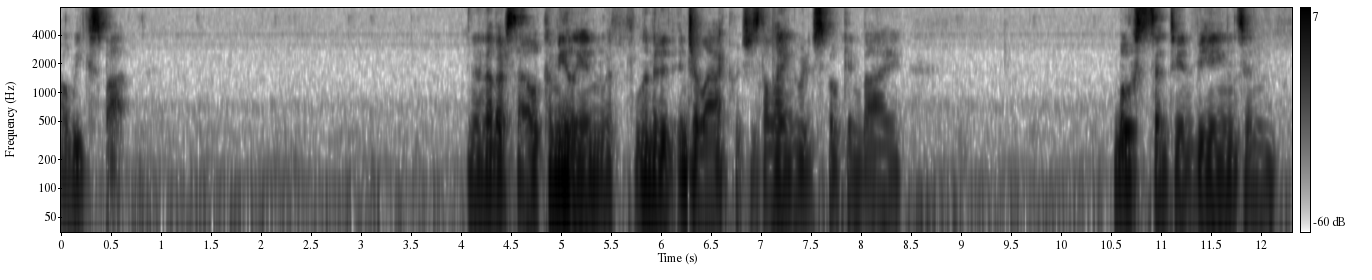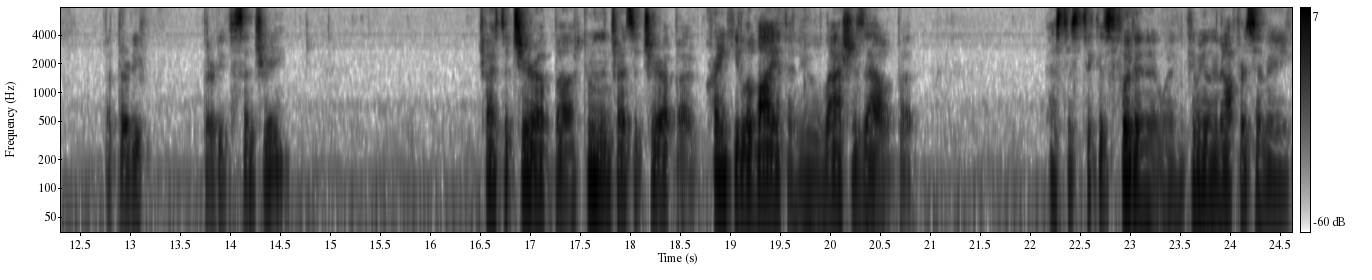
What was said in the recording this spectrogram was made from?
a weak spot. In another cell, Chameleon, with limited interlac, which is the language spoken by most sentient beings in the 30, 30th century. Tries to cheer up, uh, Chameleon tries to cheer up a cranky Leviathan who lashes out, but has to stick his foot in it when Chameleon offers him a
